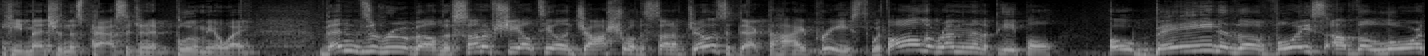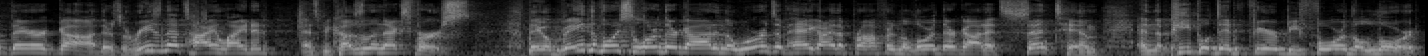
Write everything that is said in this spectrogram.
He mentioned this passage and it blew me away. Then Zerubbabel, the son of Shealtiel, and Joshua, the son of Josedech, the high priest, with all the remnant of the people, obeyed the voice of the Lord their God. There's a reason that's highlighted, and it's because of the next verse. They obeyed the voice of the Lord their God and the words of Haggai the prophet, and the Lord their God had sent him, and the people did fear before the Lord.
